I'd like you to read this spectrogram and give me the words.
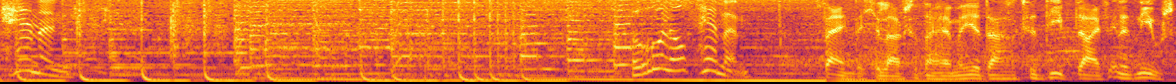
Hemmen. Roelof Hemmen. Fijn dat je luistert naar hem en je dagelijkse deep dive in het nieuws.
